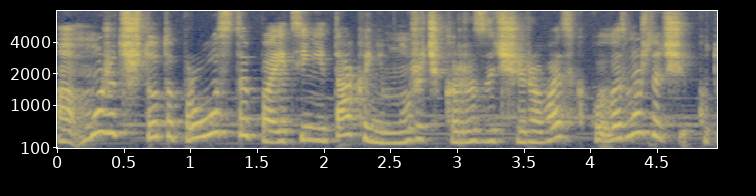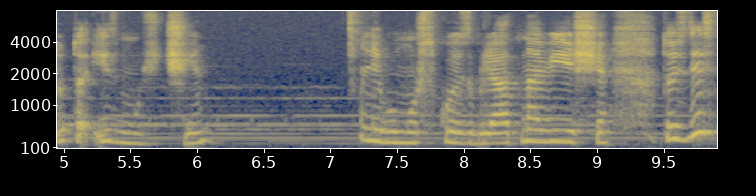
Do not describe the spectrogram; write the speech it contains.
а, может что-то просто пойти не так и немножечко разочаровать, какой, возможно, кто-то из мужчин либо мужской взгляд на вещи. То здесь,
